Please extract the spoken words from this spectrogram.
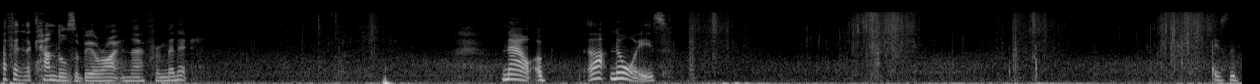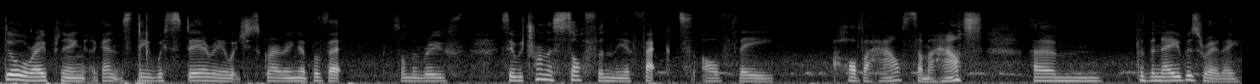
I think the candles will be alright in there for a minute. Now, uh, that noise is the door opening against the wisteria which is growing above it. It's on the roof. So we're trying to soften the effects of the hover house, summer house, um, for the neighbours really.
